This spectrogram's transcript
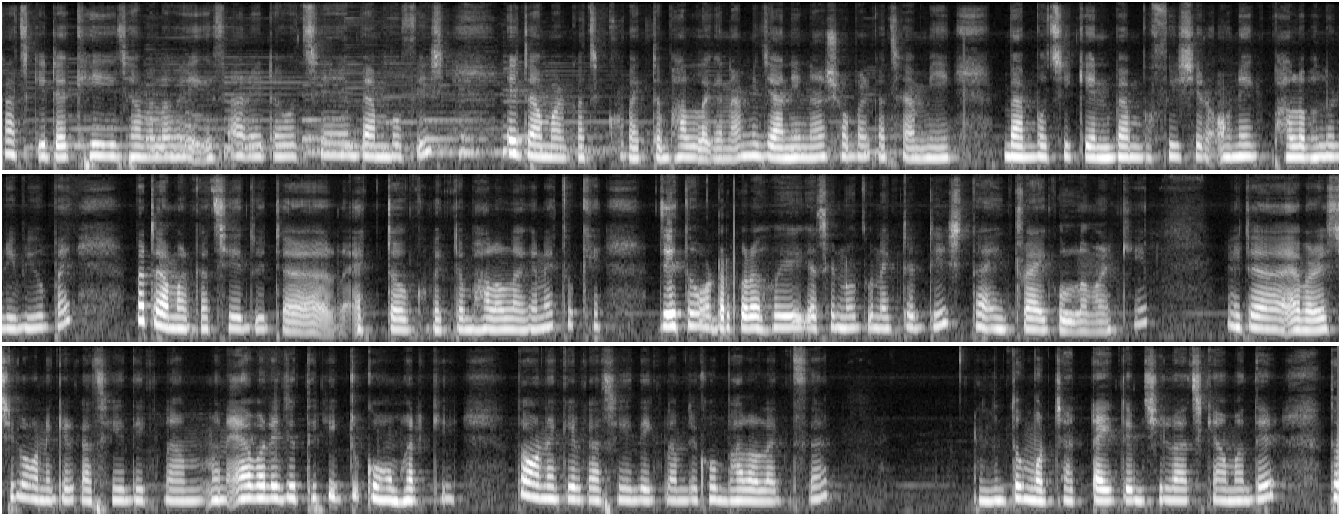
কাচকিটা খেয়েই ঝামেলা হয়ে গেছে। আর এটা হচ্ছে ব্যাম্বো ফিশ এটা আমার কাছে খুব একটা ভালো লাগে না। আমি জানি না সবার কাছে আমি ব্যাম্বো চিকেন ব্যাম্বো ফিশের অনেক ভালো ভালো রিভিউ পাই। বাট আমার কাছে দুইটার একটাও খুব একটা ভালো লাগে না। তো যেহেতু অর্ডার করা হয়ে গেছে নতুন একটা ডিশ তাই ট্রাই করলাম আর কি। এটা অ্যাভারেজ ছিল, অনেকের কাছেই দেখলাম। মানে অ্যাভারেজের থেকে একটু কম আর কি। তো অনেকের কাছেই দেখলাম যে খুব ভালো লাগছে। তো মোট চারটা আইটেম ছিল আজকে আমাদের। তো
